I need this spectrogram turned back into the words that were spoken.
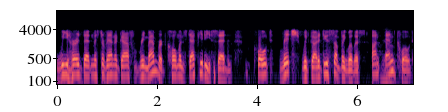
We heard that Mr. Vander Graaf remembered Coleman's deputy said, "quote Rich, we've got to do something with this." Un- yeah. End quote.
